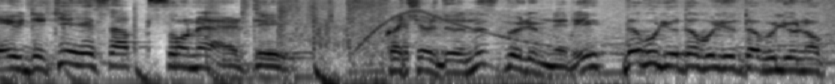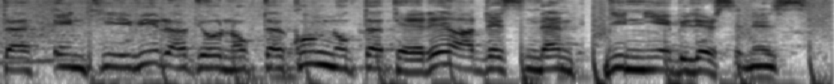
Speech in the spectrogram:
evdeki hesap sona erdi. Kaçırdığınız bölümleri www.ntvradio.com.tr adresinden dinleyebilirsiniz.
